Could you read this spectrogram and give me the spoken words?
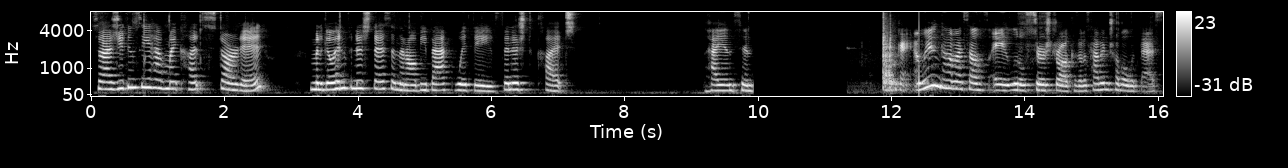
So as you can see, I have my cut started. I'm going to go ahead and finish this and then I'll be back with a finished cut went and got myself a little stir straw because I was having trouble with this.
